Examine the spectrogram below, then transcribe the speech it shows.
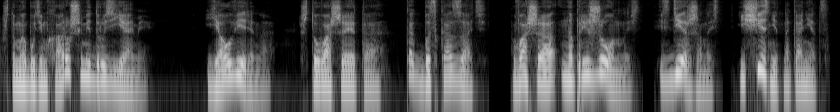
что мы будем хорошими друзьями. Я уверена, что ваша это, как бы сказать, ваша напряженность, сдержанность исчезнет наконец.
